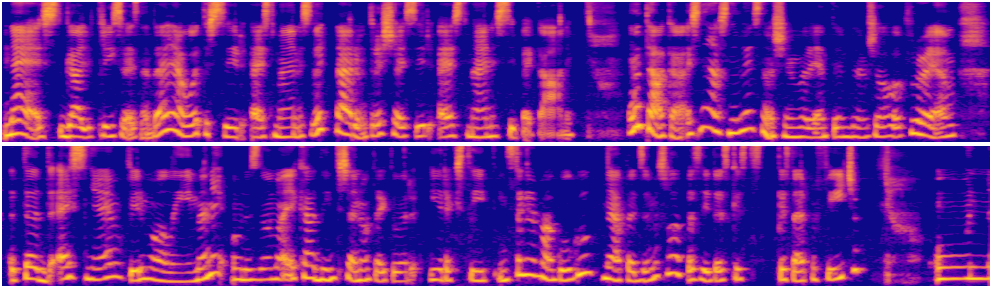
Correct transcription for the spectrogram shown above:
neēst gaļu trīs reizes nedēļā, otrs ir ēst mēnesi vegetāri, un trešais ir ēst mēnesi vegāni. Un tā kā es neesmu neviens no šiem variantiem, diemžēl, joprojām, tad es ņēmu pirmo līmeni, un es domāju, ja kāda interesē, noteikti var ierakstīt Instagramā, Google, neapēc zemeslot, paskatīties, kas, kas tā ir par feature. Un,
